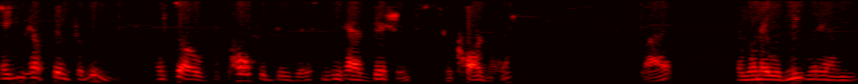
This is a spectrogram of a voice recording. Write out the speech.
And you help them to lead. And so the Pope would do this, and he'd have bishops and cardinals, right? And when they would meet with him,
